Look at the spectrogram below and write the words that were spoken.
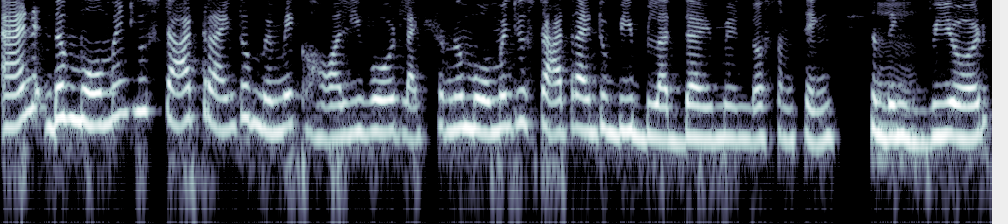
And the moment you start trying to mimic hollywood like so the moment you start trying to be blood diamond or something something Mm. weird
